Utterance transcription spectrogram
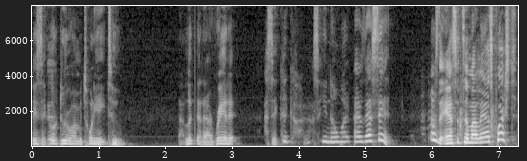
He said, go to Deuteronomy 28 too. I looked at it, I read it. I said, good God. I said, you know what, Pastor, that's it. That was the answer to my last question.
